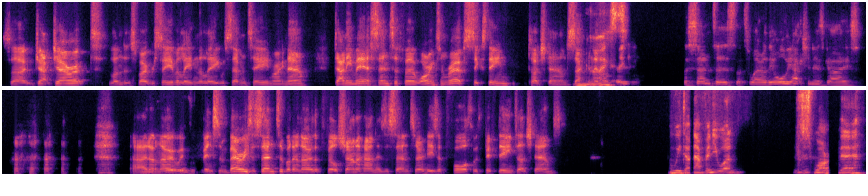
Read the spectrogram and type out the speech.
So Jack Jarrett, London Smoke receiver, leading the league with 17 right now. Danny Meir, centre for Warrington Revs, 16 touchdowns, second nice. in the league. The centres, that's where the, all the action is, guys. I don't know if Vincent Berry's a centre, but I know that Phil Shanahan is a centre. He's at fourth with 15 touchdowns. We don't have anyone. It's just Warwick there.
